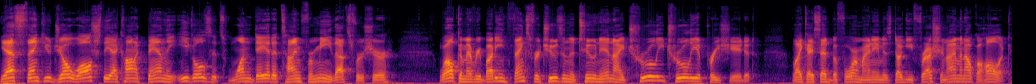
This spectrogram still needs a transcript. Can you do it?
Yes, thank you, Joe Walsh, the iconic band, the Eagles. It's one day at a time for me, that's for sure. Welcome, everybody. Thanks for choosing to tune in. I truly, truly appreciate it. Like I said before, my name is Dougie Fresh, and I'm an alcoholic.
